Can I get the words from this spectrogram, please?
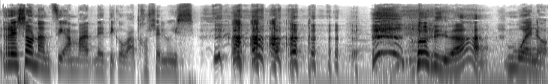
resonantzia magnetiko bat, Jose Luis. Hori da. Bueno,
